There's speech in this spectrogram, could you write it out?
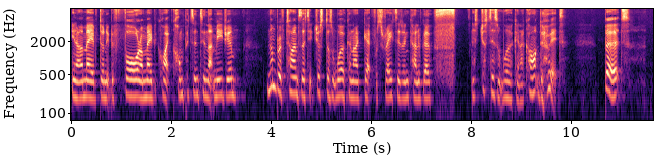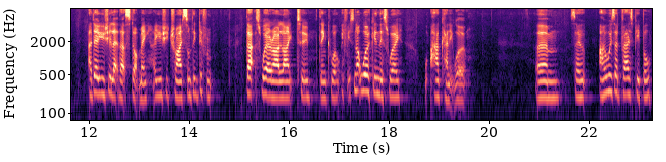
you know, I may have done it before, I may be quite competent in that medium number of times that it just doesn't work and I get frustrated and kind of go, it just isn't working, I can't do it. But I don't usually let that stop me. I usually try something different. That's where I like to think, well, if it's not working this way, how can it work? Um, so I always advise people,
